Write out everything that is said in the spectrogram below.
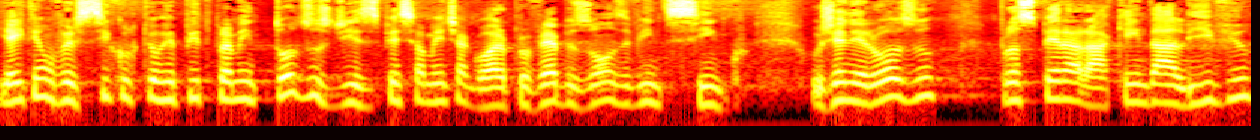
E aí tem um versículo que eu repito para mim todos os dias, especialmente agora, Provérbios 11, 25. O generoso prosperará, quem dá alívio,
